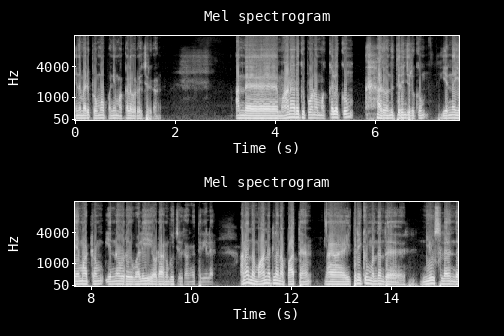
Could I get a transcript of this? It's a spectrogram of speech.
இந்த மாதிரி ப்ரொமோட் பண்ணி மக்களை வர வச்சுருக்காங்க. அந்த மாநாடுக்கு போன மக்களுக்கும் அது வந்து தெரிஞ்சிருக்கும். என்ன ஏமாற்றம் என்ன ஒரு வழியோட அனுபவிச்சிருக்காங்க தெரியல. ஆனால் அந்த மாநாட்டில் நான் பார்த்தேன். நான் இத்தனைக்கும் வந்து அந்த நியூஸில் இந்த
